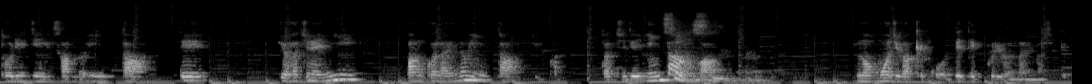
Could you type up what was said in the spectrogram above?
鳥銀さんのインターンで、18年にバンク内のインターンという形で、インターンが。の文字が結構出てくるようになりましたけど。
